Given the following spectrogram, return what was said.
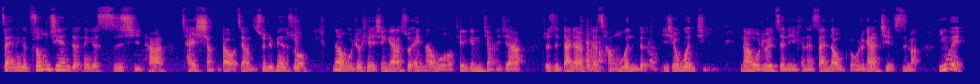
在那个中间的那个实习，他才想到这样子，所以就变成说，那我就可以先跟他说，哎，那我可以跟你讲一下，就是大家比较常问的一些问题，那我就会整理可能三到五个，我就跟他解释嘛，因为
